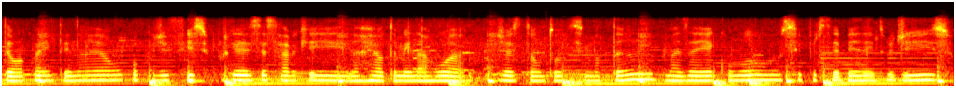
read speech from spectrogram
Então a quarentena é um pouco difícil, porque você sabe que na real também na rua já estão todos se matando, mas aí é como se perceber dentro disso.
